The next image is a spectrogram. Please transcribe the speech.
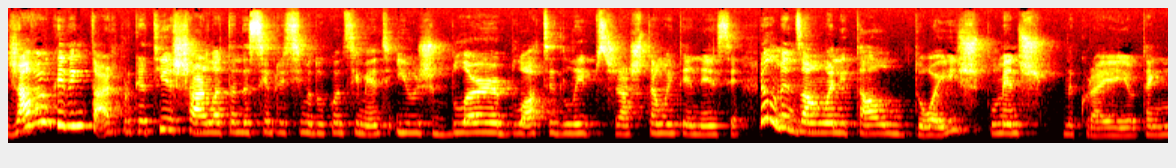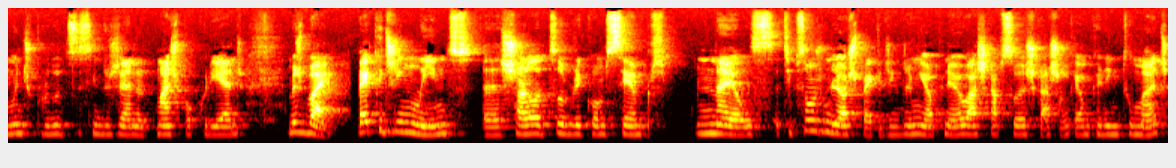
Já vai um bocadinho tarde, porque a tia Charlotte anda sempre em cima do acontecimento e os Blur Blotted Lips já estão em tendência, pelo menos há um ano e tal, dois, pelo menos na Coreia, eu tenho muitos produtos assim do género, mais para coreanos. Mas bem, packaging lindo, a Charlotte Tilbury como sempre, nails, tipo, são os melhores packaging, na minha opinião. Eu acho que há pessoas que acham que é um bocadinho too much.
